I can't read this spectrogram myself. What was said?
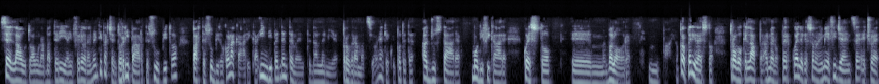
se l'auto ha una batteria inferiore al 20%, riparte subito, parte subito con la carica, indipendentemente dalle mie programmazioni. Anche qui potete aggiustare, modificare questo ehm, valore. Però per il resto trovo che l'app, almeno per quelle che sono le mie esigenze, e cioè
